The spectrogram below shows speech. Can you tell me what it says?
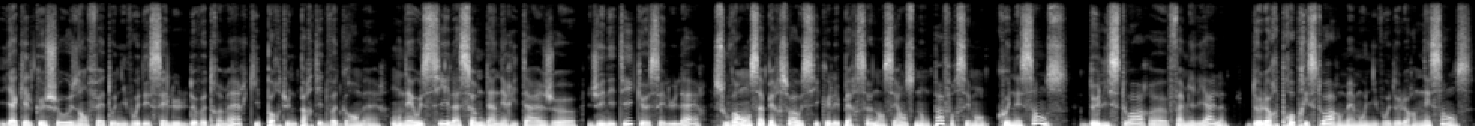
il y a quelque chose en fait au niveau des cellules de votre mère qui porte une partie de votre grand-mère. On est aussi la somme d'un héritage euh, génétique, euh, cellulaire. Souvent on s'aperçoit aussi que les personnes en séance n'ont pas forcément connaissance de l'histoire euh, familiale, de leur propre histoire même au niveau de leur naissance.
